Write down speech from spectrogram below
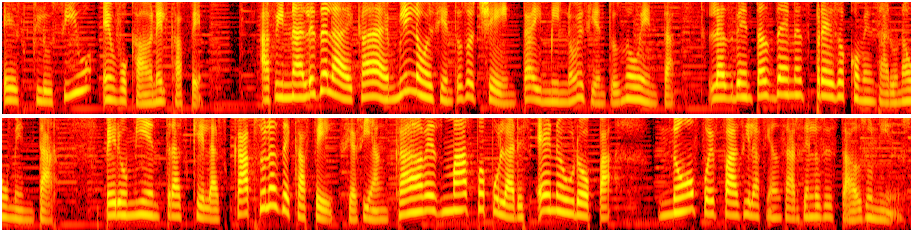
exclusivo enfocado en el café. A finales de la década de 1980 y 1990, las ventas de Nespresso comenzaron a aumentar, pero mientras que las cápsulas de café se hacían cada vez más populares en Europa, no fue fácil afianzarse en los Estados Unidos.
